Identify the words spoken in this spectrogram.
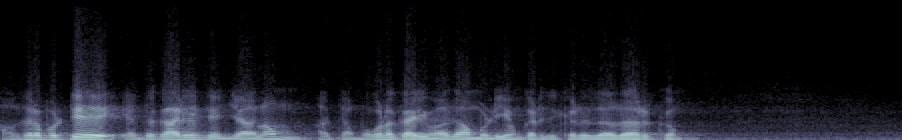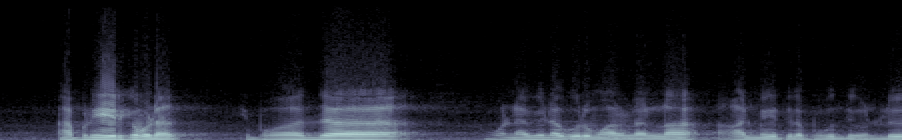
அவசரப்பட்டு எந்த காரியம் செஞ்சாலும் அது தமகுண காரியமாக தான் முடியும். கடைசி கெடுதலாக தான் இருக்கும். அப்படி இருக்கக்கூடாது. இப்போது இந்த நவீன குருமார்களெல்லாம் ஆன்மீகத்தில் புகுந்து கொண்டு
